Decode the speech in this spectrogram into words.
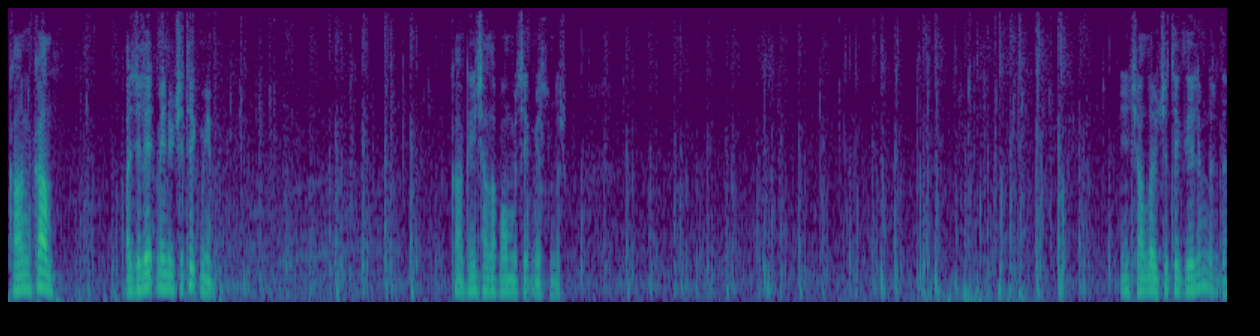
Kankam. Acele etmeyin 3'e tek miyim? Kanka inşallah bomba çekmiyorsundur. İnşallah 3'e tek değilimdir de.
